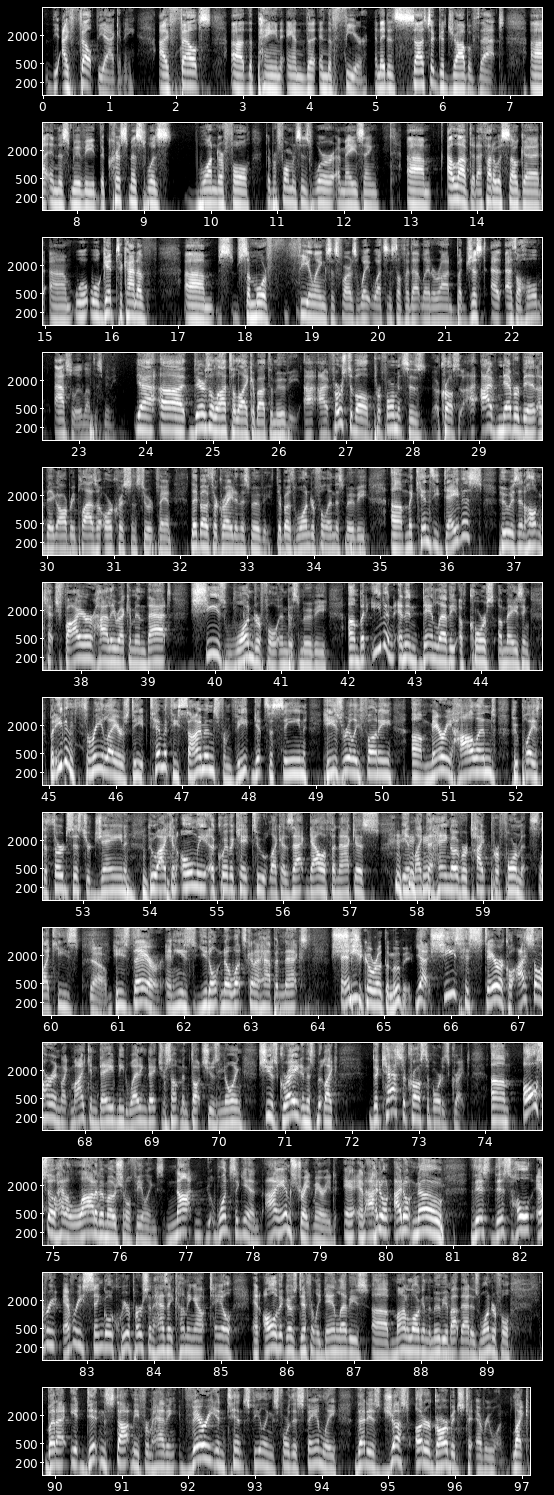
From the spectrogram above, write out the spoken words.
the, I felt the agony. I felt uh, the pain and the and the fear, and they did such a good job of that uh, in this movie. The Christmas was wonderful. The performances were amazing. Um, I loved it. I thought it was so good. Um, we'll we'll get to kind of um, some more feelings as far as weight what's and stuff like that later on. But just as, as a whole, absolutely love this movie. Yeah, uh, there's a lot to like about the movie. I, I first of all, performances across. I, have never been a big Aubrey Plaza or Kristen Stewart fan. They both are great in this movie. They're both wonderful in this movie. Um, Mackenzie Davis, who is in *Halt and Catch Fire*, highly recommend that. She's wonderful in this movie. Um, but even and then Dan Levy, of course, amazing. But even three layers deep, Timothy Simons from Veep gets a scene. He's really funny. Um, Mary Holland, who plays the third sister Jane, who I can only equivocate to like a Zach Galifianakis in like the Hangover type performance. Like he's yeah. he's there and he's you don't know what's going to happen next. She, and she co-wrote the movie. Yeah, she's hysterical. I saw her in like Mike and Dave need wedding dates or something, and thought she was annoying. She is great in this. Like the cast across the board is great. Um, also had a lot of emotional feelings. Not once again, I am straight married, and, and I don't I don't know this this whole every every single queer person has a coming out tale, and all of it goes differently. Dan Levy's uh, monologue in the movie about that is wonderful but I, it didn't stop me from having very intense feelings for this family that is just utter garbage to everyone. Like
